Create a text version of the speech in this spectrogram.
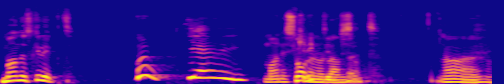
Manuskript. Yay! Manuskript intressant. Ja, ja, ja.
